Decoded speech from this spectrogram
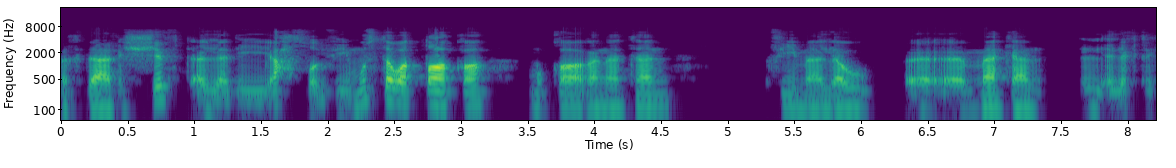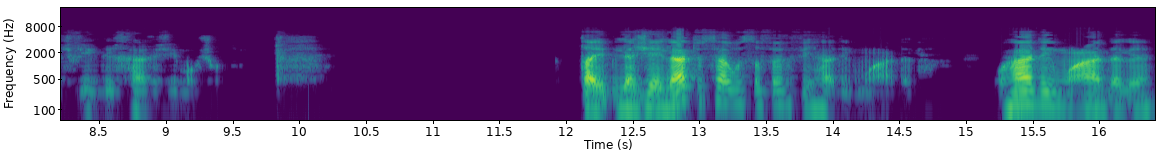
مقدار ال shift الذي يحصل في مستوى الطاقة مقارنة فيما لو آه، ما كان ال electric field الخارجي موجود. طيب ل J لا تساوي صفر في هذه المعادلة. وهذه المعادلة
